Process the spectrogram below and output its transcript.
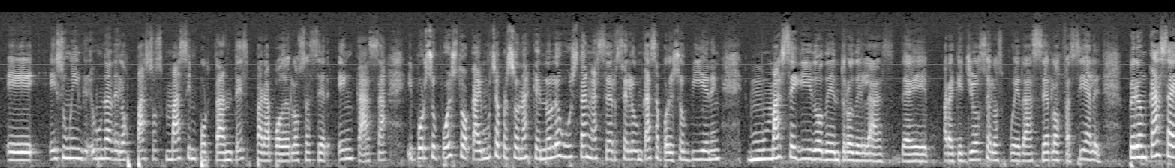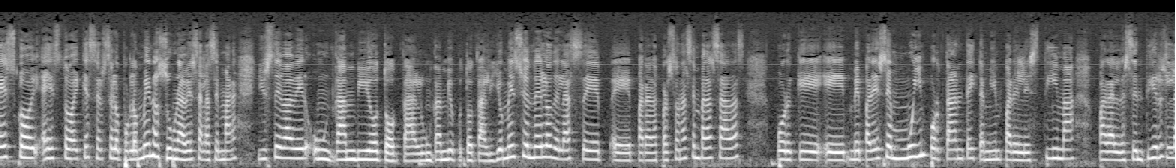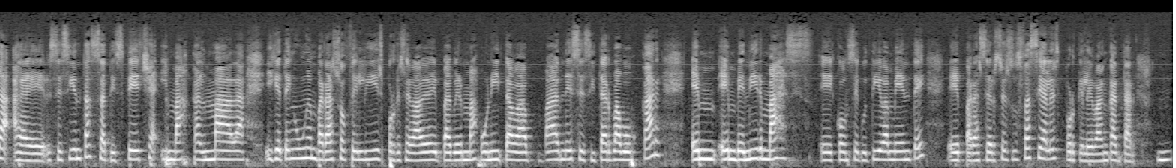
eh, es uno de los pasos más importantes para poderlos hacer en casa. Y por supuesto, acá hay muchas personas que no les gustan hacérselo en casa, por eso vienen más seguido dentro de las, de, para que yo se los pueda hacer los faciales. Pero en casa esto, esto hay que hacérselo por lo menos una vez a la semana y usted va a ver un cambio total, un cambio total. Yo mencioné lo de las, eh, eh, para las personas embarazadas, porque eh, me parece muy importante y también para el estima, para sentirla, eh, se sienta satisfecha y más calmada y que tenga un embarazo feliz porque se va a ver, va a ver más bonita, va, va a necesitar, va a buscar en, en venir más eh, consecutivamente eh, para hacerse sus faciales porque le va a encantar.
